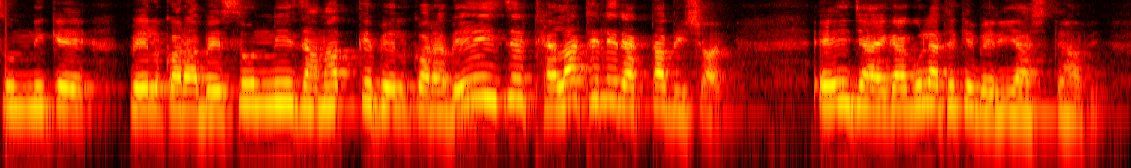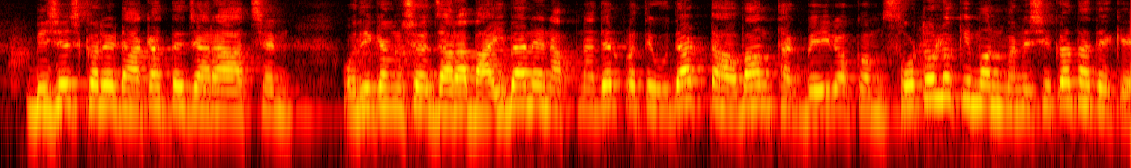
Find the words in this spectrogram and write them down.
সুন্নিকে ফেল করাবে, সুন্নি জামাতকে ফেল করাবে। এই যে ঠেলাঠেলির একটা বিষয়, এই জায়গাগুলা থেকে বেরিয়ে আসতে হবে। বিশেষ করে ঢাকাতে যারা আছেন, অধিকাংশ যারা ভাইবা নেন আপনাদের প্রতি উদারত আহ্বান থাকবে এইরকম ছোটলোকি মন মানসিকতা থেকে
